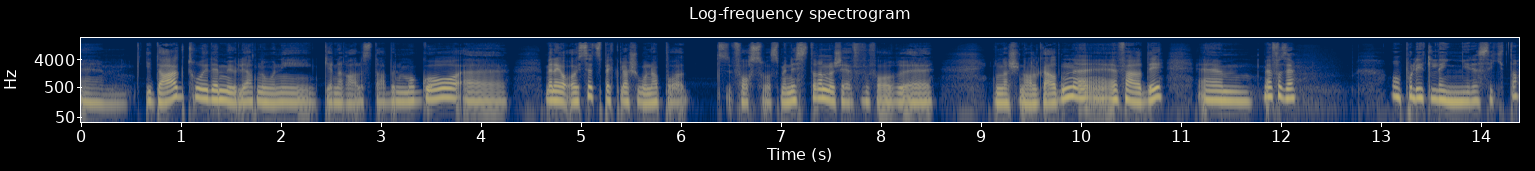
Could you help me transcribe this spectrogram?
Um, I dag tror jeg det er mulig at noen i generalstaben må gå, men jeg har også sett spekulasjoner på at forsvarsministeren og sjefen for eh, Nasjonalgarden er ferdig. Um, vi får se. Og på litt lengre sikt, da?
